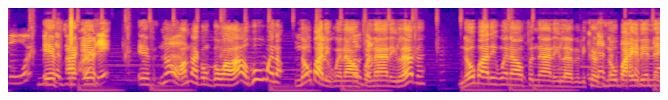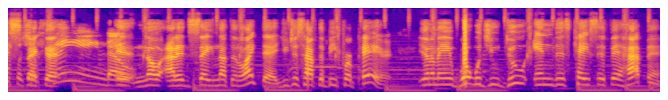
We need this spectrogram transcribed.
for it If you I- heard it. if no, I'm not gonna go all out. Who went? Nobody went out So for 9/11. Nobody went out for 9/11 because nobody matter, didn't expect that. Saying. It- no, I didn't say nothing like that. You just have to be prepared. You know what I mean? What would you do in this case if it happened?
